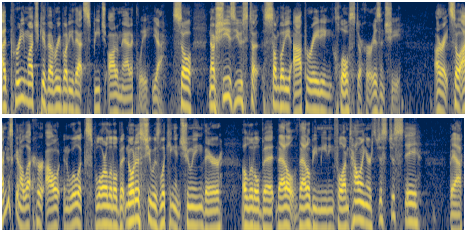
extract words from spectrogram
I pretty much give everybody that speech automatically. Yeah. So now she's used to somebody operating close to her, isn't she? All right, so I'm just going to let her out and we'll explore a little bit. Notice she was licking and chewing there a little bit. That'll that'll be meaningful. I'm telling her just just stay back.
